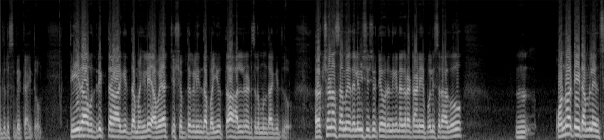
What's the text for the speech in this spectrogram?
ಎದುರಿಸಬೇಕಾಯಿತು. ತೀರಾ ಉದ್ರಿಕ್ತರಾಗಿದ್ದ ಮಹಿಳೆ ಅವಯಾಚ್ಯ ಶಬ್ದಗಳಿಂದ ಬೈಯುತ್ತಾ ಹಲ್ಲೆ ನಡೆಸಲು ಮುಂದಾಗಿದ್ಲು. ರಕ್ಷಣಾ ಸಮಯದಲ್ಲಿ ವಿಶೇಷಟ್ಟಿ ಅವರೊಂದಿಗೆ ನಗರ ಠಾಣೆಯ ಪೊಲೀಸರು ಹಾಗೂ ಒನ್ ನಾಟ್ ಆಂಬುಲೆನ್ಸ್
